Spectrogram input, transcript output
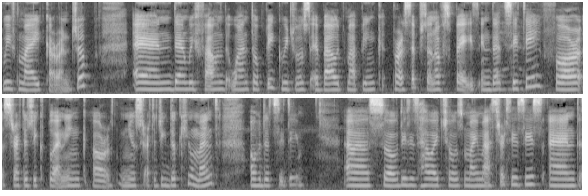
with my current job? And then we found one topic which was about mapping perception of space in that yeah. city for strategic planning or new strategic document of that city. Uh, so this is how I chose my master thesis, and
